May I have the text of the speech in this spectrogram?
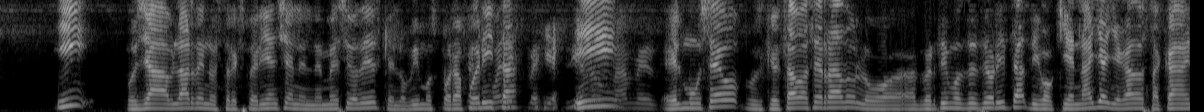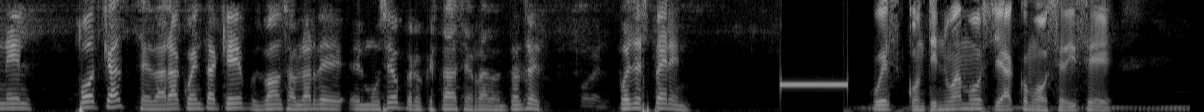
y pues ya hablar de nuestra experiencia en el Nemesio 10 que lo vimos por afuerita. y no el museo pues que estaba cerrado lo advertimos desde ahorita. Digo quien haya llegado hasta acá en el podcast se dará cuenta que pues vamos a hablar del el museo pero que está cerrado. Entonces pues esperen. Pues continuamos ya como se dice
